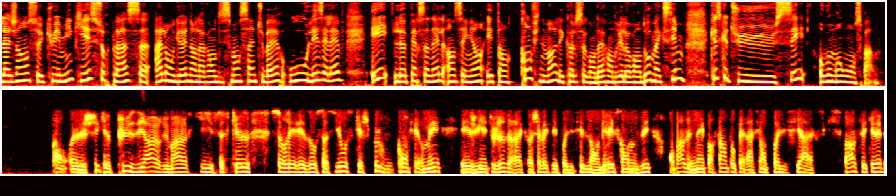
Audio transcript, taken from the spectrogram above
l'agence QMI qui est sur place à Longueuil dans l'arrondissement Saint-Hubert où les élèves et le personnel enseignant est en confinement à l'école secondaire André Laurando. Maxime, qu'est-ce que tu sais au moment où on se parle? Bon, euh, je sais qu'il y a plusieurs rumeurs qui circulent sur les réseaux sociaux. Ce que je peux vous confirmer, et je viens tout juste de raccrocher avec les policiers de Longueuil, ce qu'on nous dit, on parle d'une importante opération policière. Ce qui se passe, c'est que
